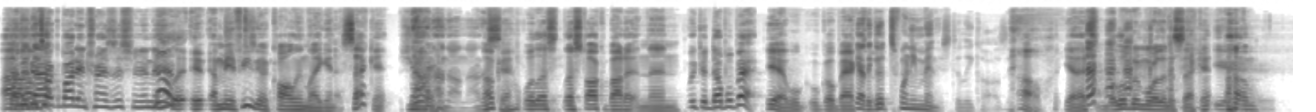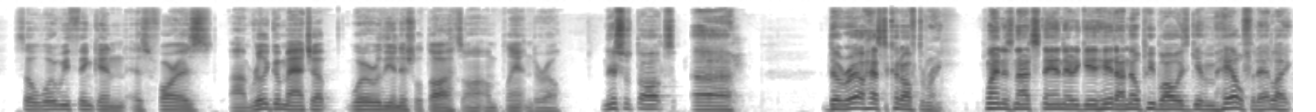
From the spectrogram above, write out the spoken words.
Uh, we can talk about it in transition in No, there. it, I mean if he's gonna call in like in a second, No, sure. no, no, no. let's Okay, see. well let's let's talk about it and then We could double back. yeah, we'll we'll go We back. got to, a good twenty minutes till he calls. Oh yeah, that's a little bit more than a second. Yeah. Um, so what are we thinking as far as um, really good matchup? What were the initial thoughts on, on Plant and Dirrell? Initial thoughts. Uh, Dirrell has to cut off the ring. Plant is not standing there to get hit. I know people always give him hell for that. Like,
